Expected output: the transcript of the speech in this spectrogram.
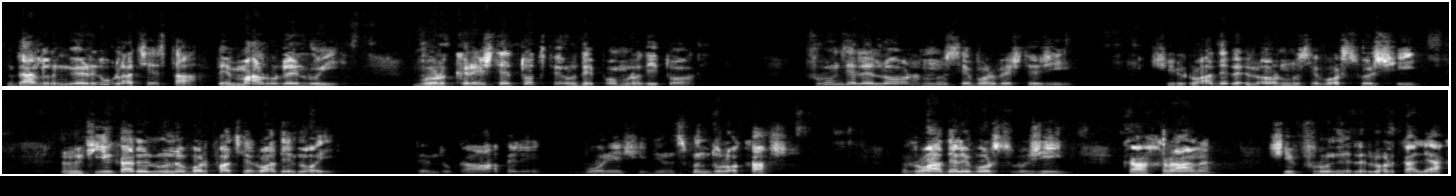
Dar lângă râul acesta, pe malurile lui, vor crește tot felul de pom roditori. Frunzele lor nu se vor veșteji și roadele lor nu se vor sfârși. În fiecare lună vor face roade noi, pentru că apele vor ieși din sfântul locaș. Roadele vor sluji ca hrană și frunzele lor ca leac.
